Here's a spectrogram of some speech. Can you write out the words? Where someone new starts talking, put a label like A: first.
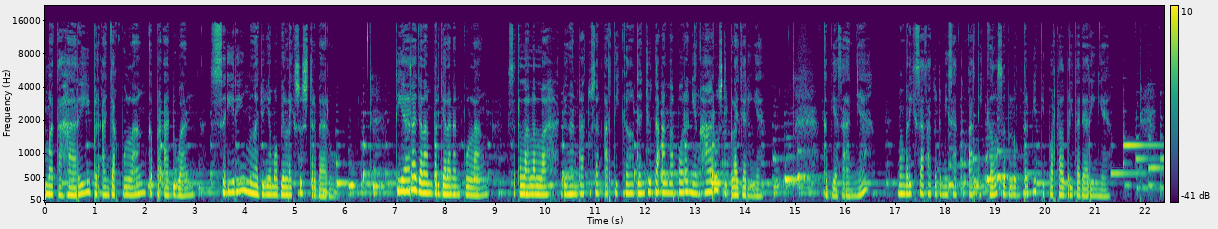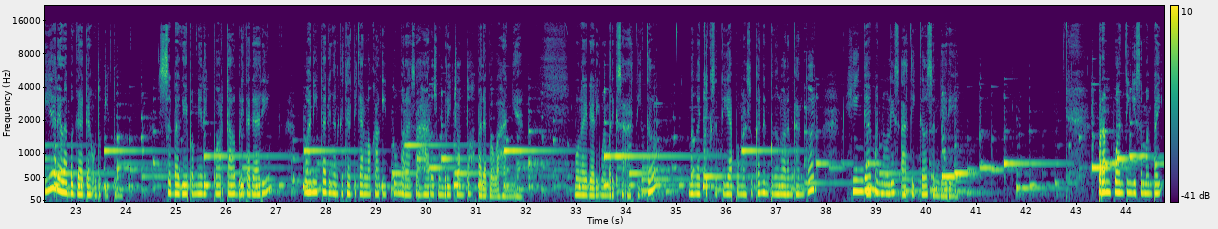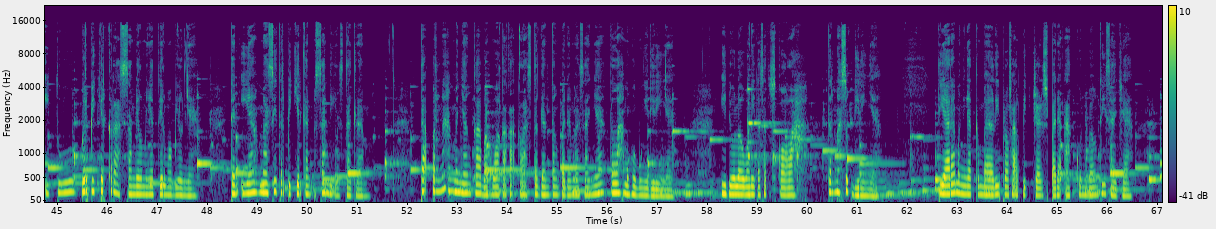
A: Matahari beranjak pulang ke peraduan seiring melajunya mobil Lexus terbaru. Tiara dalam perjalanan pulang setelah lelah dengan ratusan artikel dan jutaan laporan yang harus dipelajarinya. Kebiasaannya memeriksa satu demi satu artikel sebelum terbit di portal berita daringnya. Ia rela begadang untuk itu. Sebagai pemilik portal berita daring, wanita dengan kecantikan lokal itu merasa harus memberi contoh pada bawahannya. Mulai dari memeriksa artikel, mengecek setiap pemasukan dan pengeluaran kantor, hingga menulis artikel sendiri. Perempuan tinggi semampai itu berpikir keras sambil menyetir mobilnya, dan ia masih terpikirkan pesan di Instagram. Tak pernah menyangka bahwa kakak kelas terganteng pada masanya telah menghubungi dirinya. Idola wanita satu sekolah, termasuk dirinya. Tiara mengingat kembali profile pictures pada akun Bounty saja.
